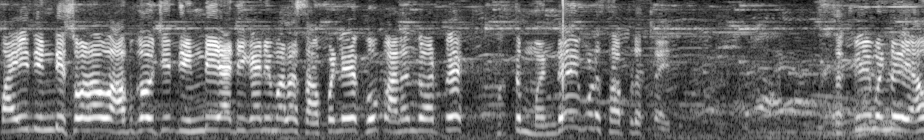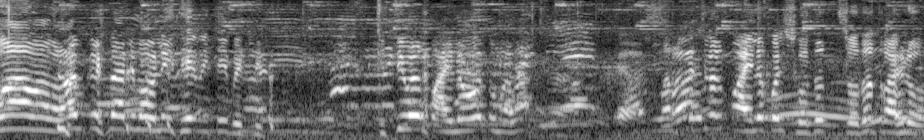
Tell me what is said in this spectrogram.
पायी दिंडी सोळा वापगावची दिंडी या ठिकाणी मला सापडलेली खूप आनंद वाटतोय. फक्त मंडळी कुठं सापडत नाहीत? सगळी मंडळी वा वा, रामकृष्ण आणि माऊली इथे इथे भेटली. किती वेळ पाहिलं हो तुम्हाला? बराच वेळ पाहिलं पण शोधत शोधत राहिलो.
